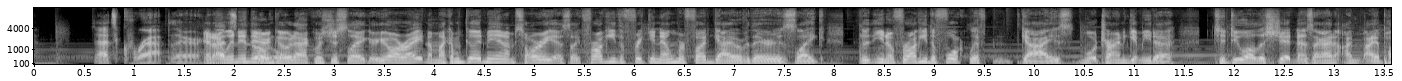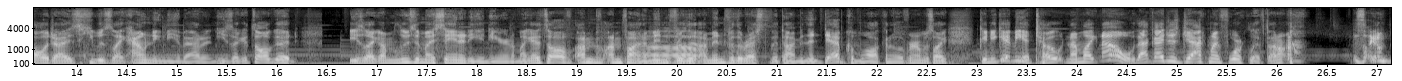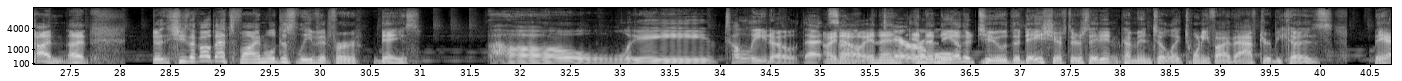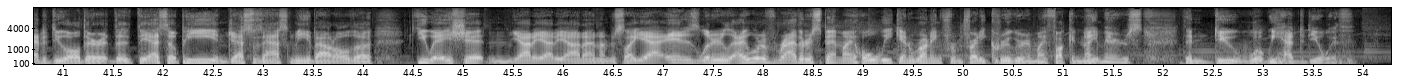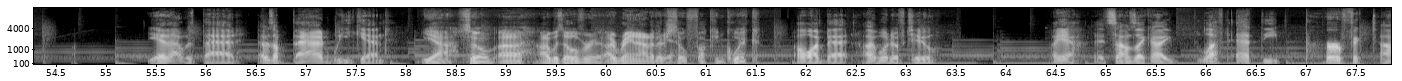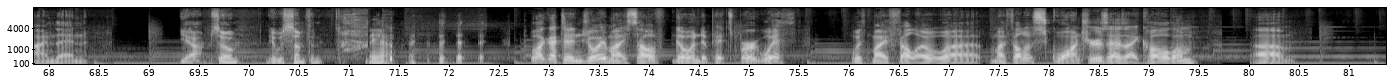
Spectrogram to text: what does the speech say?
That's crap there. And That's I went in there and Godak was just like, Are you all right? And I'm like, I'm good, man. I'm sorry. It's like Froggy the freaking Elmer Fudd guy over there is like the you know, Froggy the forklift guy is more trying to get me to to do all this shit. And I was like, I, I, I apologize. He was like hounding me about it. And he's like, It's all good. He's like, I'm losing my sanity in here, and I'm like, it's all, I'm, I'm fine. I'm in for the, Oh. I'm in for the rest of the time. And then Deb come walking over and was like, Can you get me a tote? And I'm like, No, that guy just jacked my forklift. I don't. it's like I'm done. I, she's like, Oh, that's fine. We'll just leave it for days. Holy Toledo! That I know. And then, terrible. and then the other two, the day shifters, they didn't come in till like 25 after because they had to do all their the the SOP. And Jess was asking me about all the QA shit and yada yada yada. And I'm just like, yeah, it is literally. I would have rather spent my whole weekend running from Freddy Krueger and my fucking nightmares than do what we had to deal with. yeah, that was bad. That was a bad weekend. Yeah. So uh, I was over it. I ran out of there Yeah. so fucking quick. Oh, I bet I would have too. Oh yeah, it sounds like I left at the perfect time then. Yeah. So it was something. Yeah. well, I got to enjoy myself going to Pittsburgh with with my fellow uh, my fellow squanchers, as I call them. Um,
